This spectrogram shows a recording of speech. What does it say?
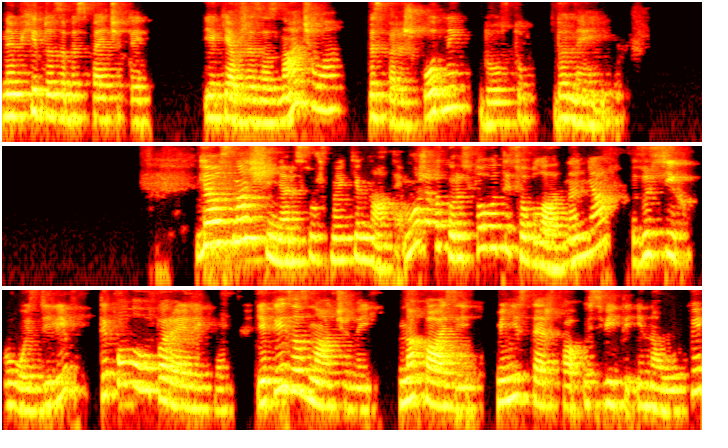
необхідно забезпечити, як я вже зазначила, безперешкодний доступ до неї. Для оснащення ресурсної кімнати може використовуватись обладнання з усіх розділів типового переліку, який зазначений наказі Міністерства освіти і науки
